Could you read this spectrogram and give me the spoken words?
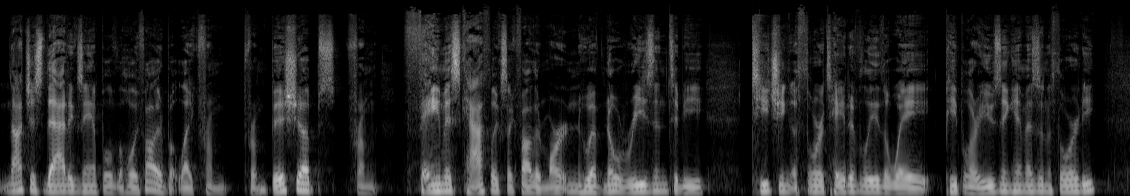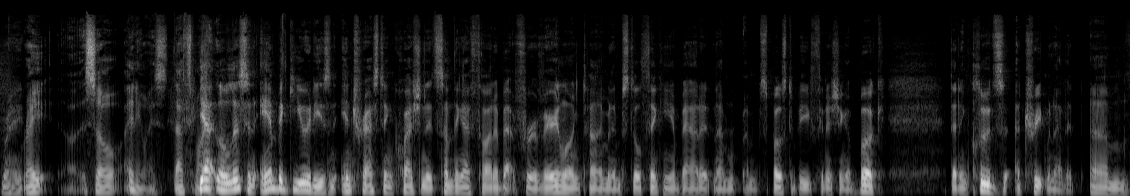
not just that example of the Holy Father, but like from from bishops, from famous Catholics like Father Martin, who have no reason to be teaching authoritatively the way people are using him as an authority. Right. Right. Uh, So, anyways, that's my Yeah, well, listen, ambiguity is an interesting question. It's something I've thought about for a very long time, and I'm still thinking about it. And I'm, I'm supposed to be finishing a book that includes a treatment of it. Um,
